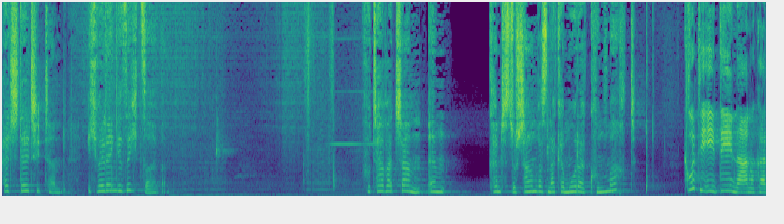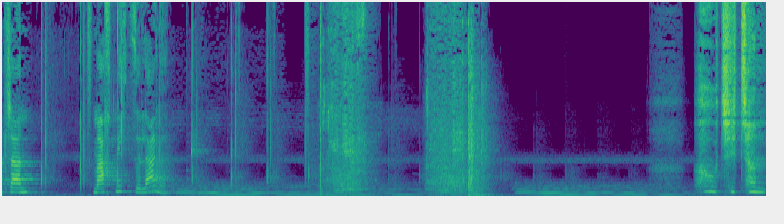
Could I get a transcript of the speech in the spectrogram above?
Halt still, Chitan. Ich will dein Gesicht säubern. Futaba-chan, ähm, könntest du schauen, was Nakamura-kun macht? Gute Idee, Nanuka-chan. Macht nicht so lange. Oh, Chitan.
